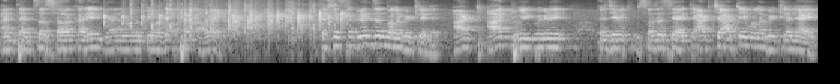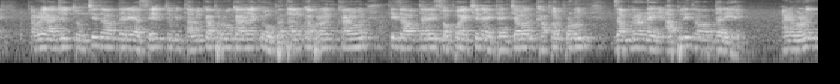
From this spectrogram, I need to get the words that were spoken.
आणि त्यांचं सहकार्य या निवडणुकीमध्ये आपल्याला हवं आहे. तसे सगळेच जण मला भेटलेले आहेत. आठ आठ वेगवेगळे जे सदस्य आहेत ते आठच्या आठही मला भेटलेले आहेत. त्यामुळे राजू तुमची जबाबदारी असेल तुम्ही तालुका प्रमुखांना किंवा उपतालुका प्रमुखांवर ती जबाबदारी सोपवायची नाही. त्यांच्यावर खापर पडून जमणार नाही. आपली जबाबदारी आहे. आणि म्हणून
